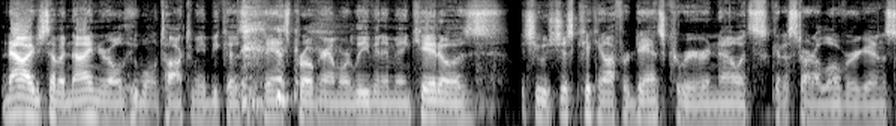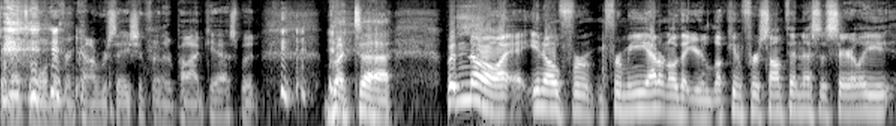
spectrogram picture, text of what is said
now I just have a nine year old who won't talk to me because the dance program we're leaving in Mankato is she was just kicking off her dance career and now it's going to start all over again. So that's a whole different conversation for another podcast. But but uh, but no, I, you know, for for me, I don't know that you're looking for something necessarily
